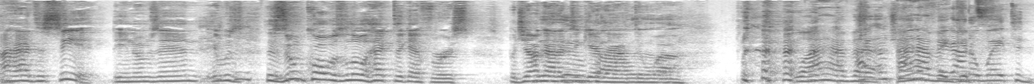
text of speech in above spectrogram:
I had to see it. You know what I'm saying? It was the Zoom call was a little hectic at first, but y'all The got it together call, after a while. Well, I have a, I, I'm trying I to have figure out a good- way to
